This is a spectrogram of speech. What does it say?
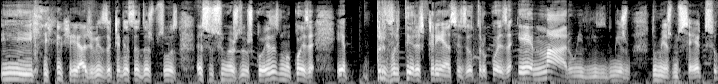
E às vezes a cabeça das pessoas associam as duas coisas. Uma coisa é perverter as crianças, e outra coisa é amar um indivíduo do mesmo, do mesmo sexo.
